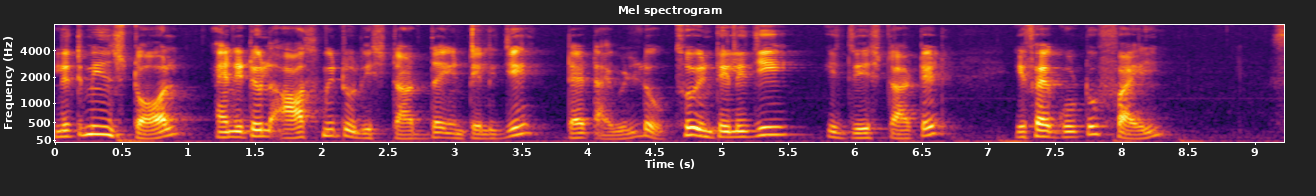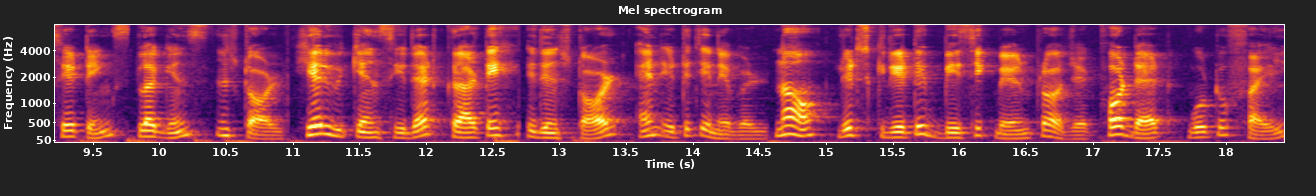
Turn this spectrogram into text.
Let me install and it will ask me to restart the IntelliJ that I will do. So IntelliJ is restarted. If I go to file, settings plugins installed. Here we can see that Karate is installed and it is enabled. Now let's create a basic Maven project. For that go to file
